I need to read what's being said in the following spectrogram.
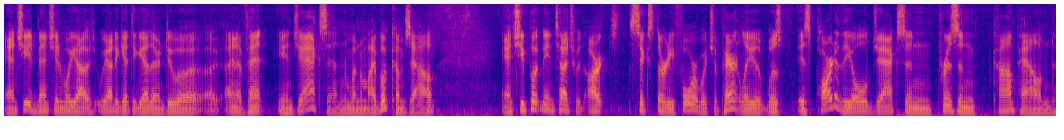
and she had mentioned we ought, we ought to get together and do a, a an event in Jackson when my book comes out and she put me in touch with Art 634, which apparently was is part of the old Jackson prison compound.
